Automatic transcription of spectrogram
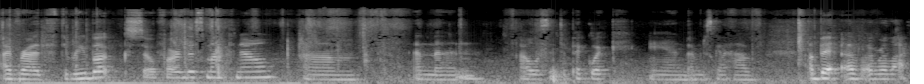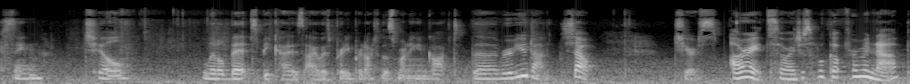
I've read three books so far this month now. Um, and then I'll listen to Pickwick and I'm just gonna have a bit of a relaxing, chill little bit because I was pretty productive this morning and got the review done. So cheers. All right, so I just woke up from a nap.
